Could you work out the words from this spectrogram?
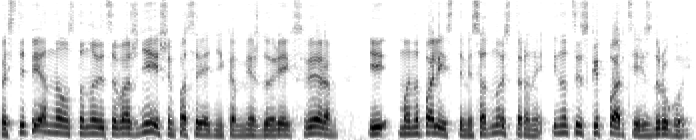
Постепенно он становится важнейшим посредником между Рейхсвером и монополистами с одной стороны и нацистской партией с другой.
